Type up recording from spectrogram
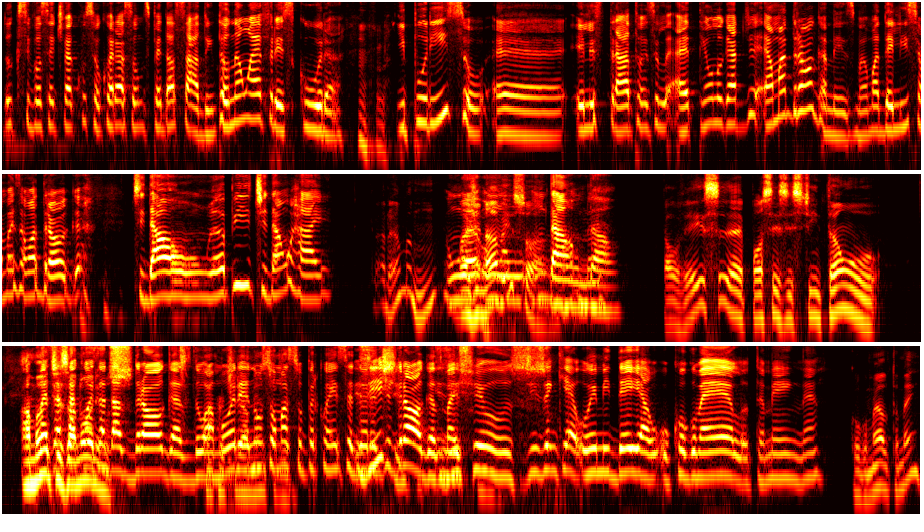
do que se você tiver com o seu coração despedaçado. Então, não é frescura. e por isso é, eles tratam esse. É, tem um lugar de. É uma droga mesmo. É uma delícia, mas é uma droga. te dá um up e te dá um high. Caramba, não Um, imaginava um, isso. ó. Um down, né? não. Talvez é, possa existir, então, o Mas amantes essa anônimos. coisa das drogas, do amor, eu não sou uma super conhecedora Existe, de drogas, mas existe os... dizem que é o MD, o cogumelo também, né? Cogumelo também?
